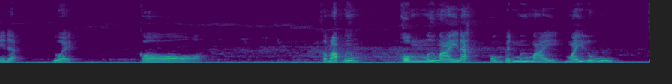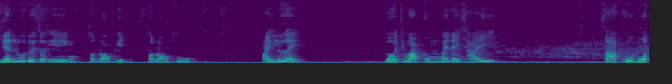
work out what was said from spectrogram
นี้เนี่ยด้วย ก็สำหรับมือผมมือใหม่นะ ผมเป็นมือใหม่ไม่รู้ เรียนรู้ด้วยตัวเองทดลองผิด ดลองถูกไปเรื่อย โดยที่ว่าผมไม่ได้ใช้สาคูบด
